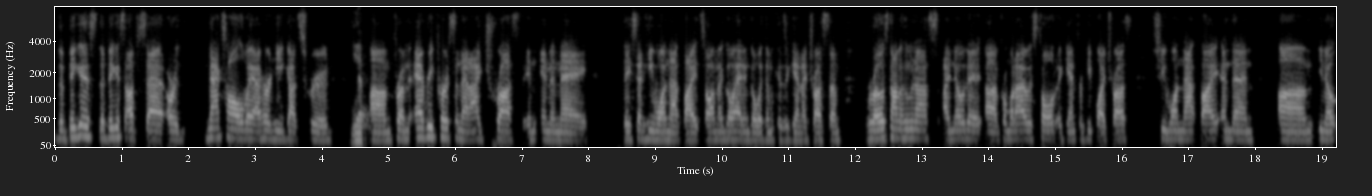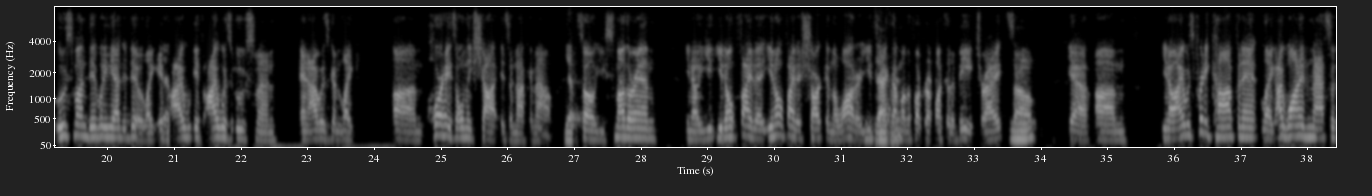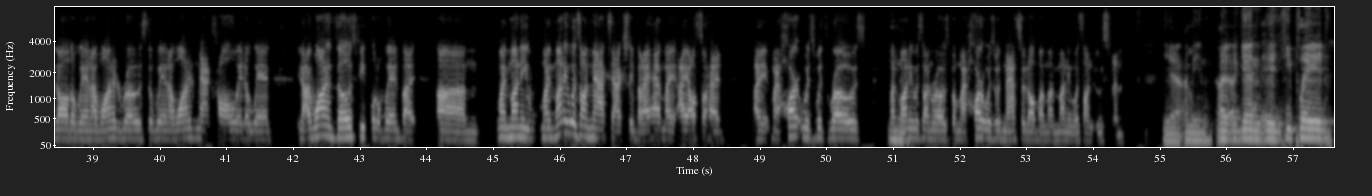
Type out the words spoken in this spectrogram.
the biggest the biggest upset or Max Holloway, I heard he got screwed. yep. Um, from every person that I trust in MMA, they said he won that fight. So I'm gonna go ahead and go with him because again, I trust him. Rose Namajunas, I know that uh, from what I was told, again from people I trust, she won that fight. And then, um, you know, Usman did what he had to do. Like if Yep. I if I was Usman and I was gonna like, um, Jorge's only shot is to knock him out. Yep. So you smother him. You know, you, you don't fight a you don't fight a shark in the water. You drag that motherfucker up onto the beach, right? So Mhm. yeah, um, you know, I was pretty confident. Like I wanted Masvidal to win. I wanted Rose to win. I wanted Max Holloway to win. You know, I wanted those people to win, but um, my money my money was on Max actually, but I had my I also had I my heart was with Rose. My Mhm. money was on Rose, but my heart was with Masvidal, but my money was on Usman. Yeah, I mean, I, again, it, he played.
